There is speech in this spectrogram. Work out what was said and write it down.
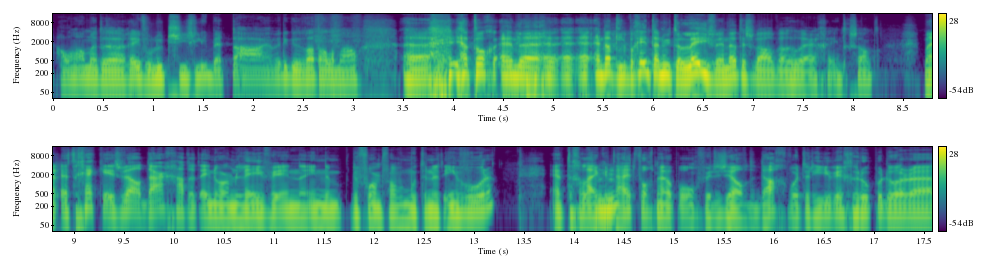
Allemaal met uh, revoluties, liberta en weet ik wat allemaal. Uh, ja, toch? En, en, en, dat begint daar nu te leven en dat is wel, wel heel erg interessant. Maar het gekke is wel, daar gaat het enorm leven in, in de, de vorm van we moeten het invoeren. En tegelijkertijd, mhm. volgens mij op ongeveer dezelfde dag, wordt er hier weer geroepen door uh,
